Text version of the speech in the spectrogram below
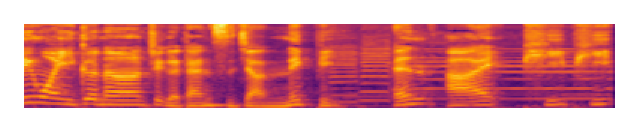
另外一个呢，这个单词叫 nippy，n i p p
